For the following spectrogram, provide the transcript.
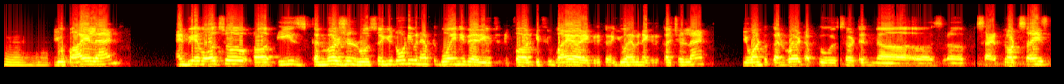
Mhm. You buy land, and we have also uh, ease conversion rules, so you don't even have to go anywhere. You for if you buy a agric- you have an agricultural land, you want to convert up to a certain uh, uh, uh plot size,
